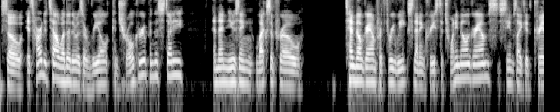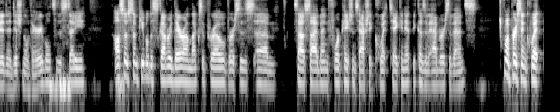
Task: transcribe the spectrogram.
So it's hard to tell whether there was a real control group in this study, and then using Lexapro 10 milligram for three weeks, then increased to 20 milligrams seems like it created an additional variable to the study. Also, some people discovered they're on Lexapro versus um, psilocybin. Four patients actually quit taking it because of adverse events. One person quit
